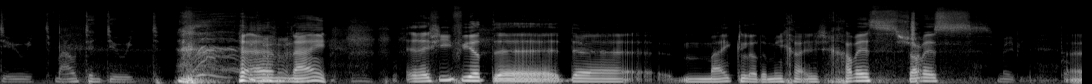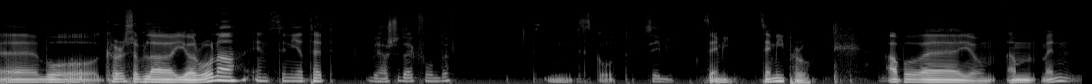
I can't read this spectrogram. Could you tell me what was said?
Do it, Mountain, do it. ähm, nein. Regie führt äh, der Michael oder Michael Chavez, Chavez Maybe. äh, wo Curse of La Llorona inszeniert hat. Wie hast du den gefunden? Es geht. Semi. Semi. Semi-Pro. Aber äh, ja, am wenn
